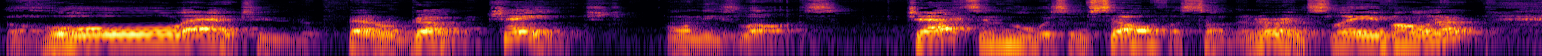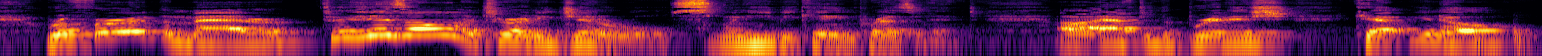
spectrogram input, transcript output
the whole attitude of the federal government changed on these laws. Jackson, who was himself a Southerner and slave owner, referred the matter to his own attorney generals when he became president. Uh, after the British kept, you know,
